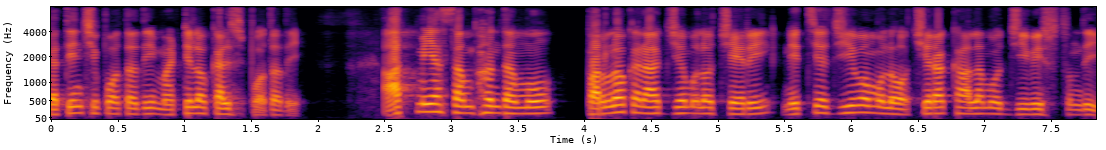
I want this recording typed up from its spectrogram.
గతించిపోతుంది మట్టిలో కలిసిపోతుంది. ఆత్మీయ సంబంధము పరలోక రాజ్యములో చేరి నిత్య జీవములో చిరకాలము జీవిస్తుంది.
